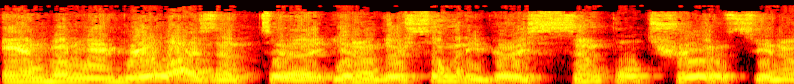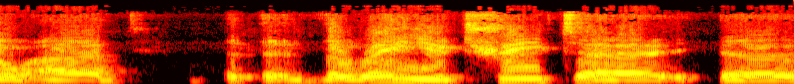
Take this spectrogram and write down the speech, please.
And when we realize that, uh, you know, there's so many very simple truths. You know, uh, the way you treat uh, uh,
